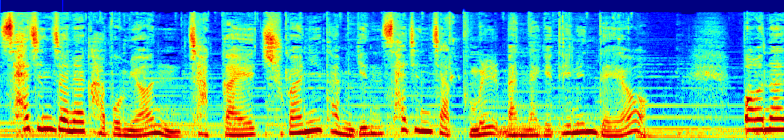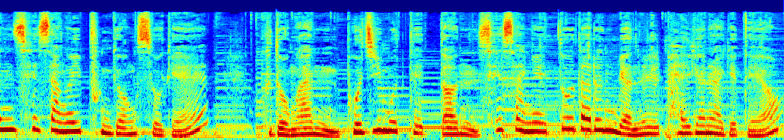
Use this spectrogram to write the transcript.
사진전에 가보면 작가의 주관이 담긴 사진 작품을 만나게 되는데요. 뻔한 세상의 풍경 속에 그동안 보지 못했던 세상의 또 다른 면을 발견하게 되어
